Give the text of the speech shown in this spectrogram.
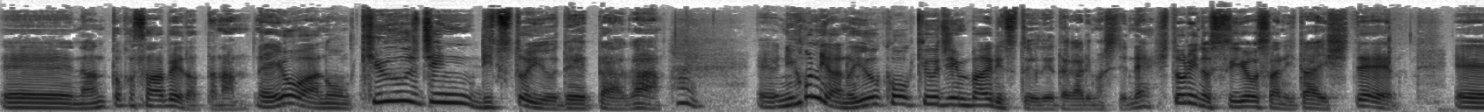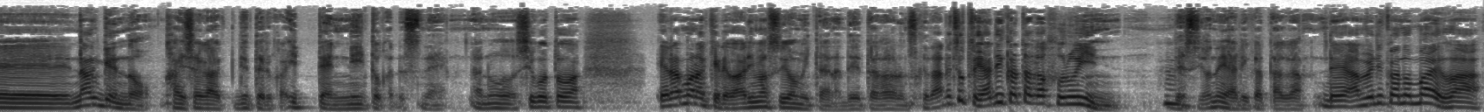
えー、なんとかサーベイだったな。えー、要は、あの、求人率というデータが、はいえー、日本にはあの有効求人倍率というデータがありましてね、一人の失業者に対して、えー、何件の会社が出てるか1.2とかですね、あの、仕事は選ばなければありますよみたいなデータがあるんですけど、あれちょっとやり方が古いんですよね、うん、やり方が。で、アメリカの場合は、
